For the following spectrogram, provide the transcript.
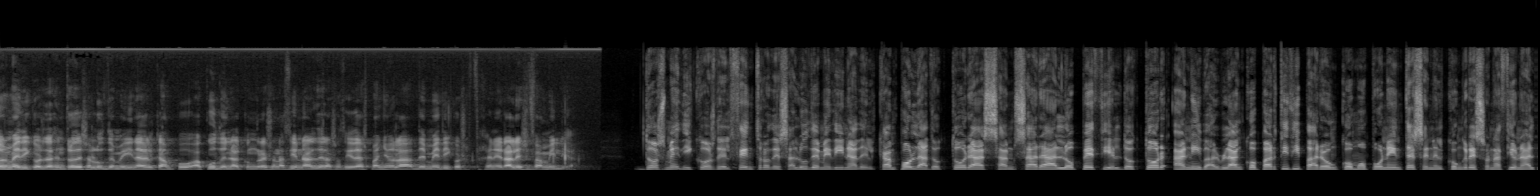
Dos médicos del Centro de Salud de Medina del Campo acuden al Congreso Nacional de la Sociedad Española de Médicos Generales y Familia. Dos médicos del Centro de Salud de Medina del Campo, la doctora Samsara López y el doctor Aníbal Blanco, participaron como ponentes en el Congreso Nacional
